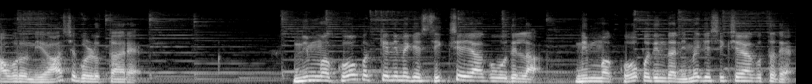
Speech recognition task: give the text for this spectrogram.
ಅವರು ನಿರಾಶೆಗೊಳ್ಳುತ್ತಾರೆ. ನಿಮ್ಮ ಕೋಪಕ್ಕೆ ನಿಮಗೆ ಶಿಕ್ಷೆಯಾಗುವುದಿಲ್ಲ. ನಿಮ್ಮ ಕೋಪದಿಂದ ನಿಮಗೆ ಶಿಕ್ಷೆಯಾಗುತ್ತದೆ.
